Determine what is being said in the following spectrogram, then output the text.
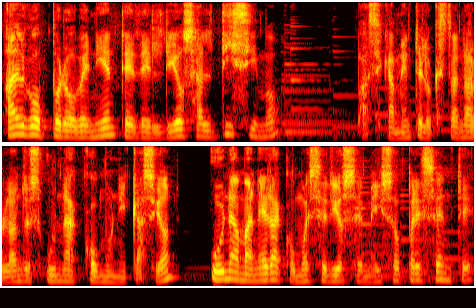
algo proveniente del Dios Altísimo, básicamente lo que están hablando es una comunicación, una manera como ese Dios se me hizo presente,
